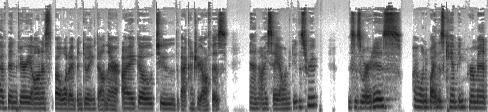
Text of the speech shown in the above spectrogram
have been very honest about what I've been doing down there. I go to the backcountry office and I say, I want to do this route. This is where it is. I want to buy this camping permit.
